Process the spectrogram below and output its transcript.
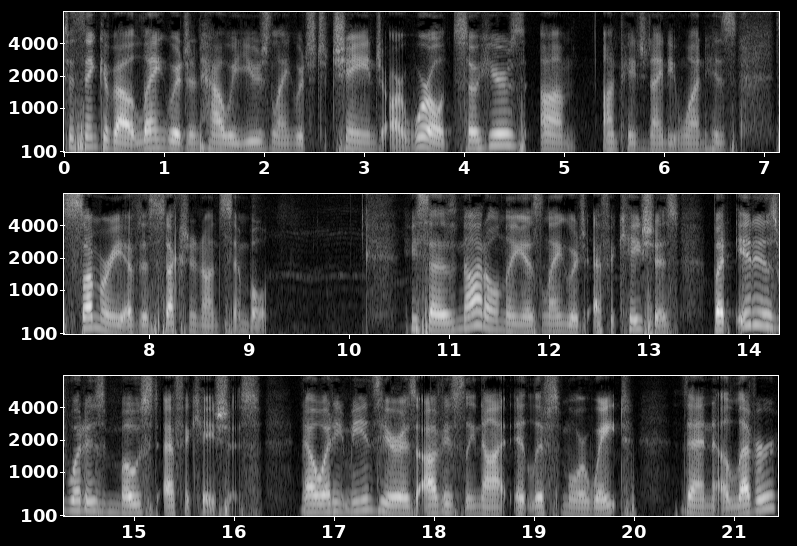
to think about language and how we use language to change our world. So here's um, on page 91 his summary of this section on symbol. He says, Not only is language efficacious, but it is what is most efficacious. Now, what he means here is obviously not it lifts more weight than a lever,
